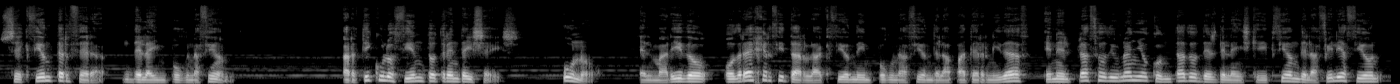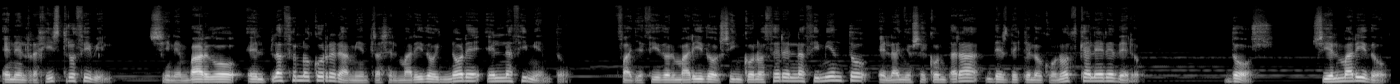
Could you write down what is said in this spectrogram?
Sección tercera. De la impugnación. Artículo 136. 1. El marido podrá ejercitar la acción de impugnación de la paternidad en el plazo de un año contado desde la inscripción de la filiación en el registro civil. Sin embargo, el plazo no correrá mientras el marido ignore el nacimiento. Fallecido el marido sin conocer el nacimiento, el año se contará desde que lo conozca el heredero. 2. Si el marido,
